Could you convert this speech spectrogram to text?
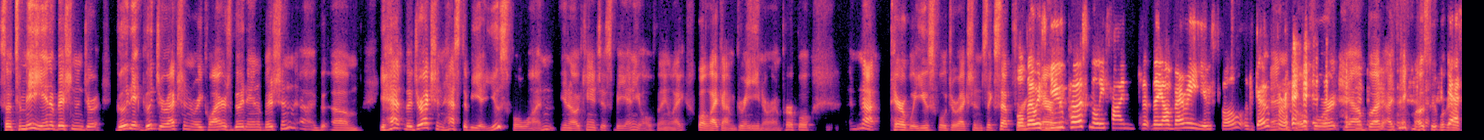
So to me, inhibition and good, good direction requires good inhibition. Uh, um, you have the direction has to be a useful one you know it can't just be any old thing like well like i'm green or i'm purple not terribly useful directions except for although if you personally find that they are very useful go for it. go for it. Yeah but i think most people are yes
